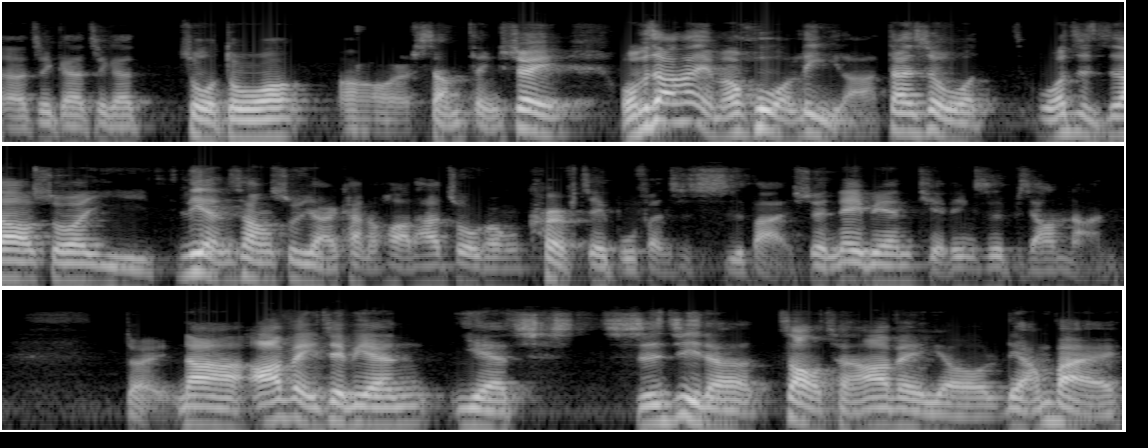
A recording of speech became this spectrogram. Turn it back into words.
呃，这个这个做多哦，something，所以我不知道他有没有获利了，但是我我只知道说以链上数据来看的话，他做空 curve 这部分是失败，所以那边铁定是比较难。对，那阿伟这边也实际的造成阿伟有两百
